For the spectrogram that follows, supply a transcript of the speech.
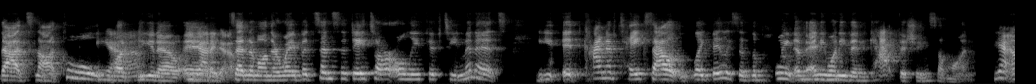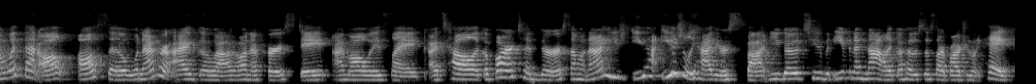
that's not cool yeah. what you know and you go. send them on their way but since the dates are only 15 minutes it kind of takes out, like Bayleigh said, the point of anyone mm-hmm. even catfishing someone. Yeah. And with that, all also, whenever I go out on a first date, I'm always like, I tell like a bartender or someone, I you usually have your spot you go to, but even if not, like a hostess or bartender, like, hey,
